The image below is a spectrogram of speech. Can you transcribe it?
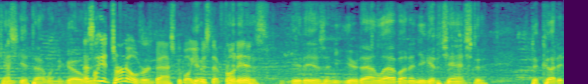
Can't get that one to go. That's like a turnover in basketball. You Yep, missed that front it end. is. It is, and you're down 11, and you get a chance to to cut it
